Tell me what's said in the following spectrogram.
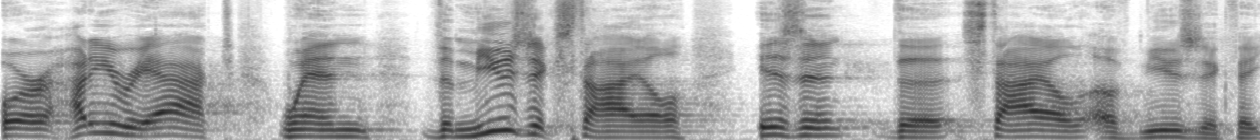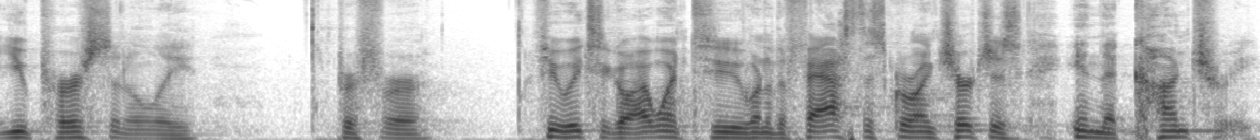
Or how do you react when the music style isn't the style of music that you personally prefer. A few weeks ago, I went to one of the fastest growing churches in the country.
